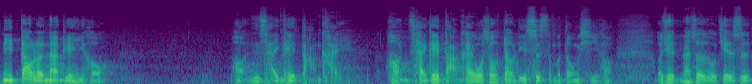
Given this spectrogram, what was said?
你到了那边以后，好，你才可以打开，好，你才可以打开。”我说：“到底是什么东西？”哈，而且那时候我记得是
